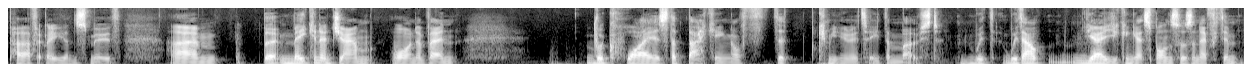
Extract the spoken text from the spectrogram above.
perfectly and smooth. Um, but making a jam or an event requires the backing of the community the most. With without yeah, you can get sponsors and everything,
